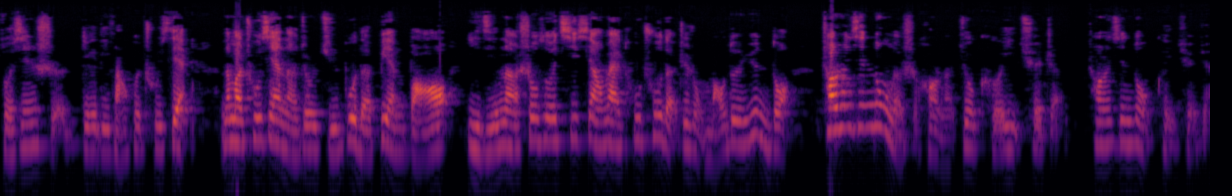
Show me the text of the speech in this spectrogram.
左心室这个地方会出现。那么出现呢，就是局部的变薄，以及呢收缩期向外突出的这种矛盾运动。超声心动的时候呢，就可以确诊。超声心动可以确诊。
